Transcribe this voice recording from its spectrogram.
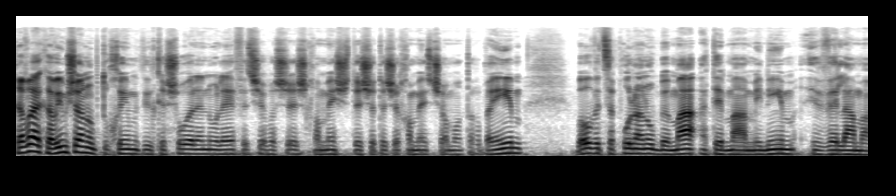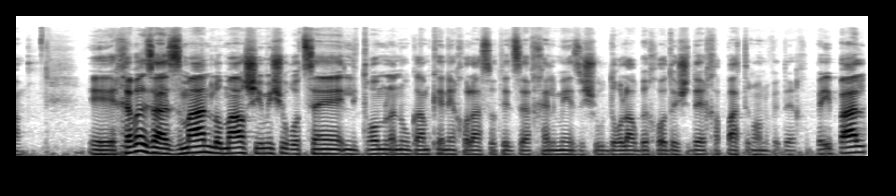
חבר'ה, הקווים שלנו פתוחים, תתקשרו אלינו ל-076-5995-940. בואו ותספרו לנו במה אתם מאמינים ולמה. אה, חבר'ה, זה הזמן לומר שאם מישהו רוצה לתרום לנו, גם כן יכול לעשות את זה החל מאיזשהו דולר בחודש דרך הפטריון ודרך הפייפל.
